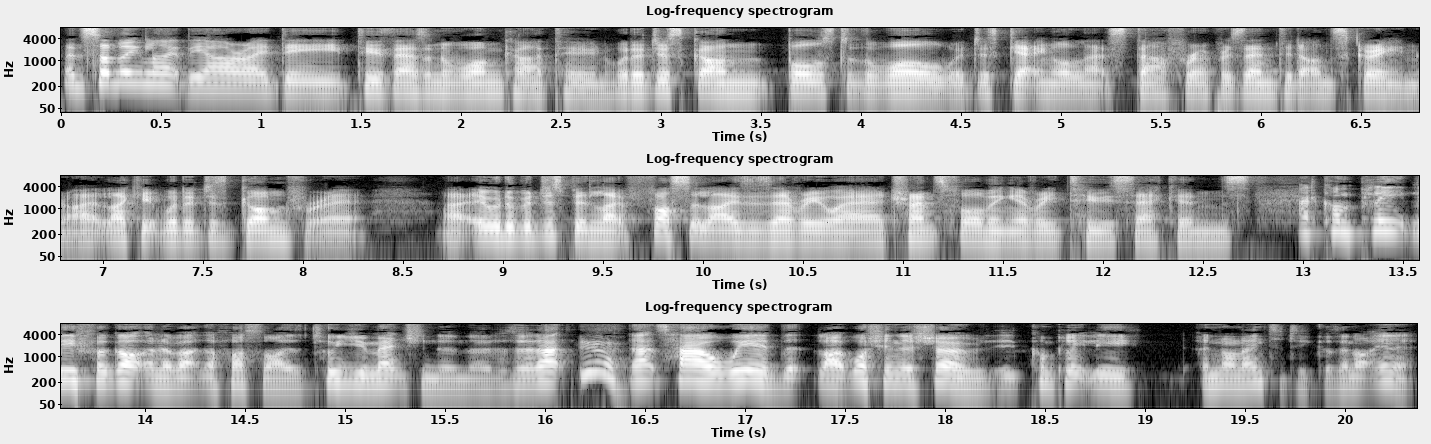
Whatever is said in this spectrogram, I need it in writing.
And something like the RID 2001 cartoon would have just gone balls to the wall with just getting all that stuff represented on screen, right? Like it would have just gone for it. Uh, it would have just been like fossilizers everywhere, transforming every two seconds. I'd completely forgotten about the fossilizer till you mentioned them though. So that Yeah. that's how weird that like watching the show, it completely a non-entity because they're not in it.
